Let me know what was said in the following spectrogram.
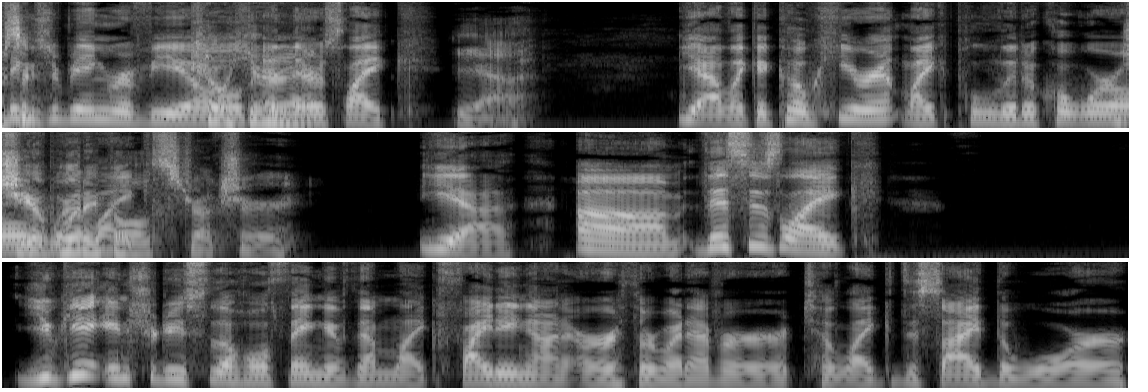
things are being revealed coherent- and there's like yeah yeah like a coherent like political world where, geopolitical like, structure Yeah. Um this is like you get introduced to the whole thing of them like fighting on Earth or whatever to like decide the war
